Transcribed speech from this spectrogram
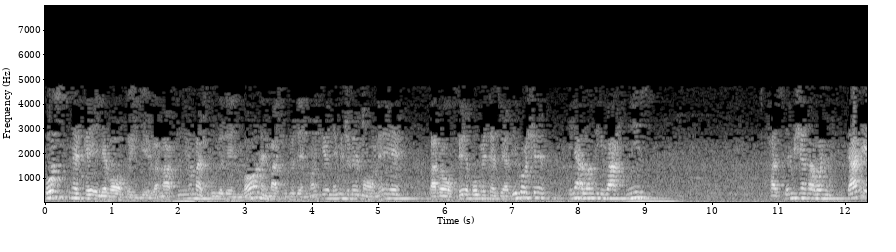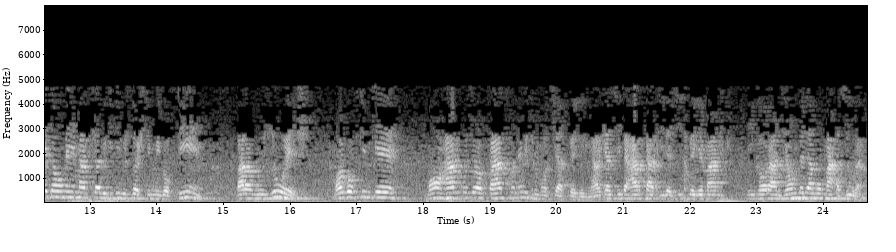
حسن فعل واقعیه و مفهوم مشغول الانوانه مشغول الانوان که نمی‌تونه مانع و رافع قبه تجربی باشه. این الان دیگه وقت نیست. خسته میشن آقایون. در ادامه مطلبی که دیروز داشتیم می‌گفتیم برای وضوحش ما گفتیم که ما هر کجا قطع رو نمی‌تونیم حجت بدونیم هر کسی به هر قطعی رسید بگه من این کار انجام بدم و معذورم.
